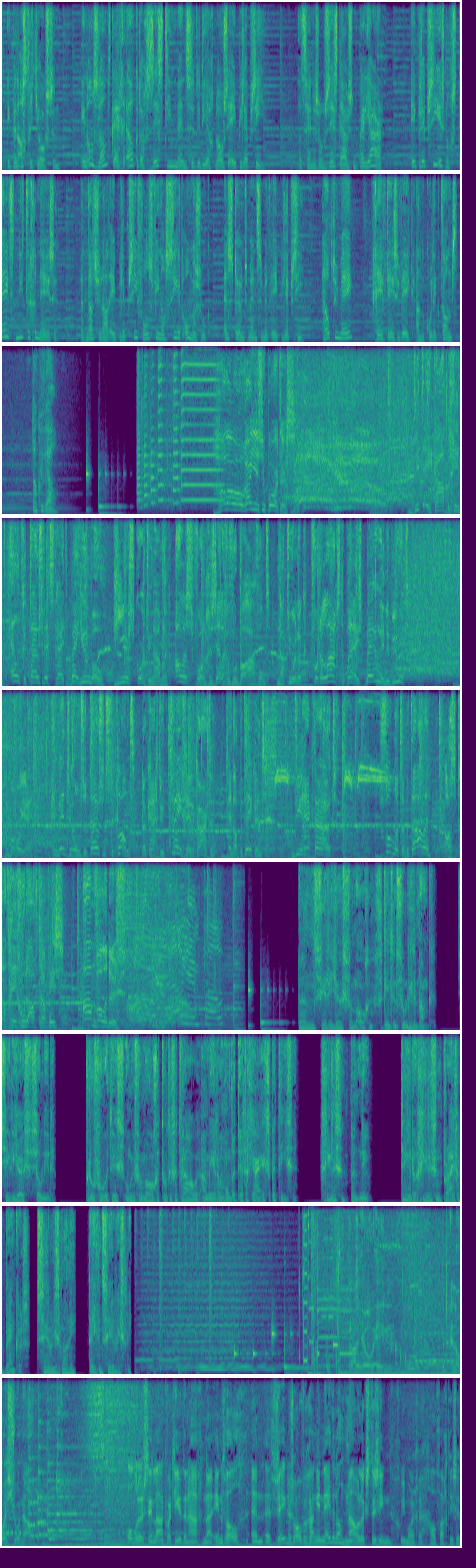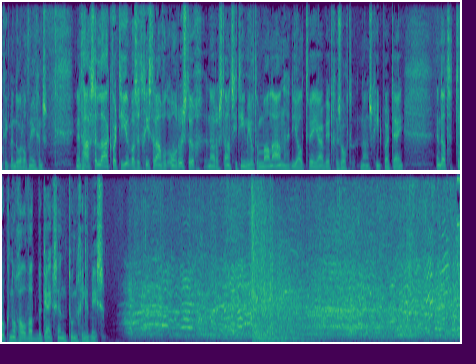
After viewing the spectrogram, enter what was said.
Ik ben Astrid Joosten. In ons land krijgen elke dag 16 mensen de diagnose epilepsie. Dat zijn er zo'n 6000 per jaar. Epilepsie is nog steeds niet te genezen. Het Nationaal Epilepsiefonds financiert onderzoek... en steunt mensen met epilepsie. Helpt u mee? Geef deze week aan de collectant. Dank u wel. Hallo Oranje supporters! Dit EK begint elke thuiswedstrijd bij Jumbo. Hier scoort u namelijk alles voor een gezellige voetbalavond. Natuurlijk voor de laagste prijs bij u in de buurt. Mooi hè? En bent u onze duizendste klant, dan krijgt u twee gele kaarten. En dat betekent direct eruit, zonder te betalen. Als dat geen goede aftrap is, aanvallen dus. Een serieus vermogen verdient een solide bank. Serieus solide. Proef hoe het is om uw vermogen toe te vertrouwen aan meer dan 130 jaar expertise. Gielissen.nu. Theodor Gielissen Private Bankers. Serious money taken seriously. Radio 1. NOS-journaal. Onrust in Laakkwartier Den Haag na inval en Venusovergang in Nederland nauwelijks te zien. Goedemorgen, half acht is het, ik ben Dorald Megens. In het Haagse Laakkwartier was het gisteravond onrustig. Een arrestatieteam hield een man aan die al twee jaar werd gezocht na een schietpartij. En dat trok nogal wat bekijks en toen ging het mis.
